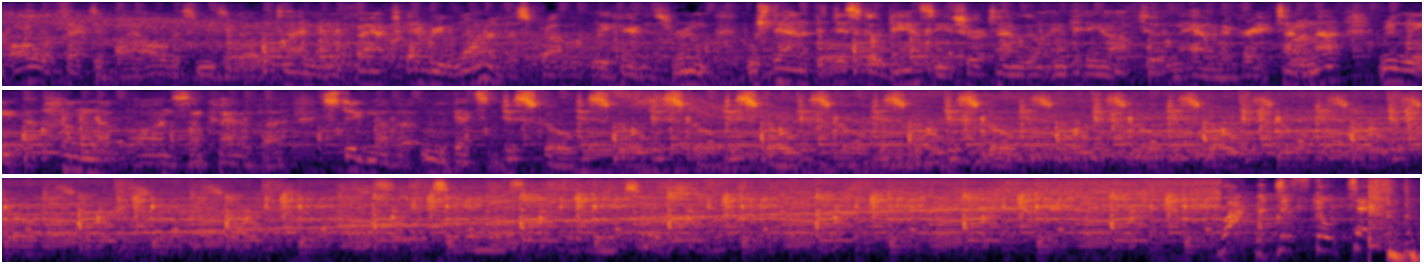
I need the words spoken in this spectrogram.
We're all affected by all this music all the time, and in fact, every one of us probably here in this room was down at the disco dancing a short time ago and getting off to it and having a great time. Not really hung up on some kind of a stigma that, ooh, that's disco, disco, disco, disco, disco, disco, disco, disco, disco, disco, disco, disco, disco. Disco, disco, disco. Rock the discotheque.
